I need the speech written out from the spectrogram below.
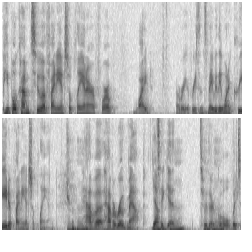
people come to a financial planner for a wide array of reasons. Maybe they want to create a financial plan, have a have a roadmap Yeah. to get to their mm-hmm. goal, which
